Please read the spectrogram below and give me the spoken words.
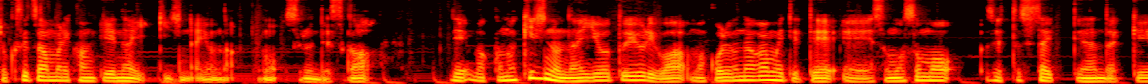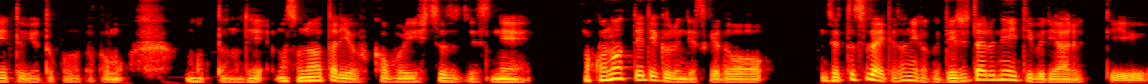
直接あんまり関係ない記事なような気もするんですが、で、まあ、この記事の内容というよりは、まあ、これを眺めてて、えー、そもそも Z 世代ってなんだっけ？というところとかも思ったので、まあ、そのあたりを深掘りしつつですね、まあ、この後出てくるんですけど、Z 世代ってとにかくデジタルネイティブであるっていう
